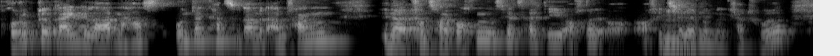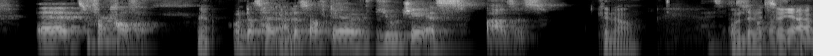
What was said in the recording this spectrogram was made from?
Produkte reingeladen hast und dann kannst du damit anfangen, innerhalb von zwei Wochen ist jetzt halt die offizielle mhm. Nomenklatur, äh, zu verkaufen. Ja. Und das halt ja. alles auf der Vue.js-Basis. Genau. Und da wissen wir ja,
